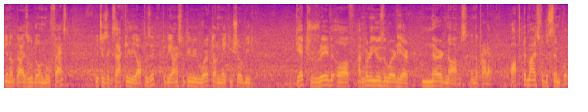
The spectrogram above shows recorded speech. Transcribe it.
you know, guys who don't move fast, which is exactly the opposite. To be honest with you, we worked on making sure we get rid of, I'm going to use the word here, nerd knobs in the product. Optimize for the simple.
